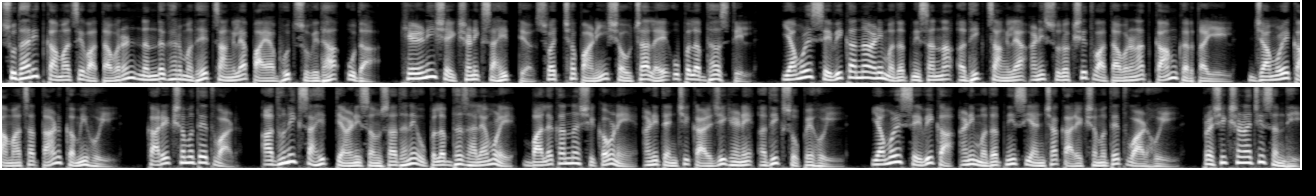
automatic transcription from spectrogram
सुधारित कामाचे वातावरण नंदघरमध्ये चांगल्या पायाभूत सुविधा उदा. खेळणी शैक्षणिक साहित्य स्वच्छ पाणी शौचालय उपलब्ध असतील. यामुळे सेविकांना आणि मदतनीसांना अधिक चांगल्या आणि सुरक्षित वातावरणात काम करता येईल ज्यामुळे कामाचा ताण कमी होईल. कार्यक्षमतेत वाढ. आधुनिक साहित्य आणि संसाधने उपलब्ध झाल्यामुळे बालकांना शिकवणे आणि त्यांची काळजी घेणे अधिक सोपे होईल. यामुळे सेविका आणि मदतनीस यांच्या कार्यक्षमतेत वाढ होईल. प्रशिक्षणाची संधी.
